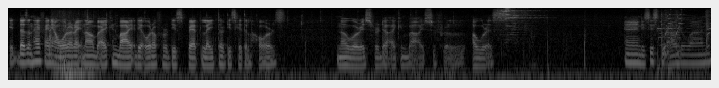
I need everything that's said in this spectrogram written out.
it doesn't have any aura right now but I can buy the aura for this pet later this little horse. No worries for that. I can buy several auras. And this is the other one.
